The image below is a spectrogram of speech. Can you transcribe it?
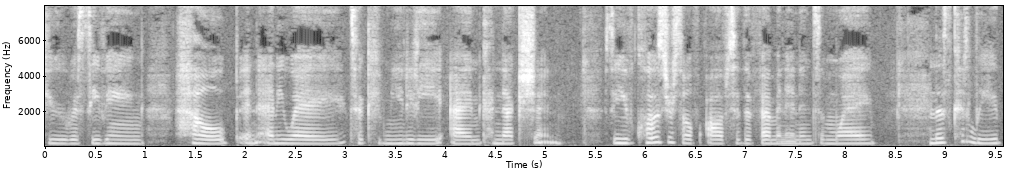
to receiving help in any way to community and connection. So you've closed yourself off to the feminine in some way. And this could lead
